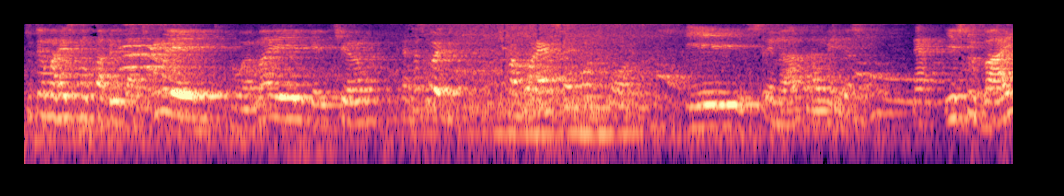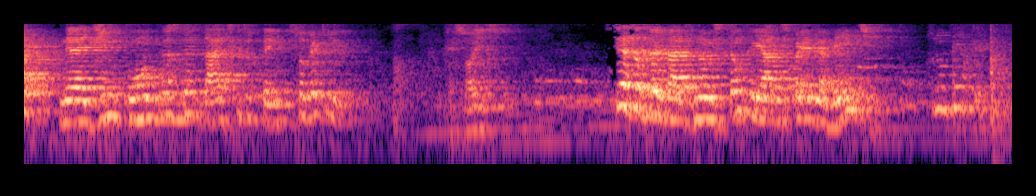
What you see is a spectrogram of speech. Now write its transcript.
tu tem uma responsabilidade com ele, que tu ama ele, que ele te ama, essas coisas. Favorece o conforto. Isso, E não exatamente. Né? Isso vai né, de encontro às verdades que tu tem sobre aquilo. É só isso. Se essas verdades não estão criadas previamente, tu não tem apego.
